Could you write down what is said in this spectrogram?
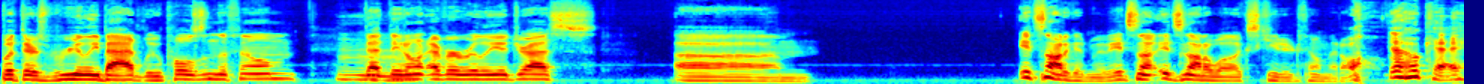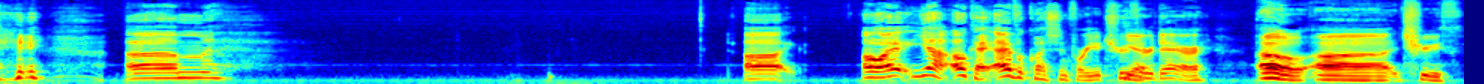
but there's really bad loopholes in the film that they don't ever really address. Um, it's not a good movie. It's not. It's not a well executed film at all. Okay. um. Uh. Oh, I yeah. Okay, I have a question for you. Truth Yeah. or dare? Oh, uh, truth.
